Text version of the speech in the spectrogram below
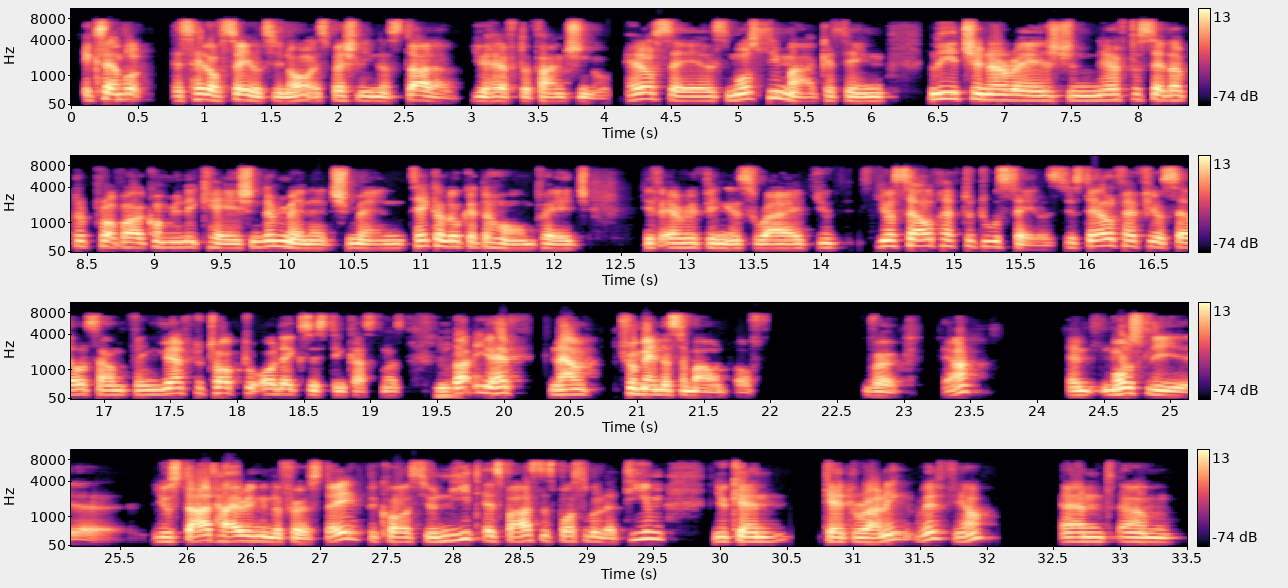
example, as head of sales, you know, especially in a startup, you have the function of head of sales, mostly marketing, lead generation. You have to set up the proper communication, the management, take a look at the homepage. If everything is right, you yourself have to do sales. Yourself have to sell something. You have to talk to all the existing customers. Mm-hmm. But you have now tremendous amount of work. Yeah. And mostly uh, you start hiring in the first day because you need as fast as possible a team you can get running with, yeah. And um,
